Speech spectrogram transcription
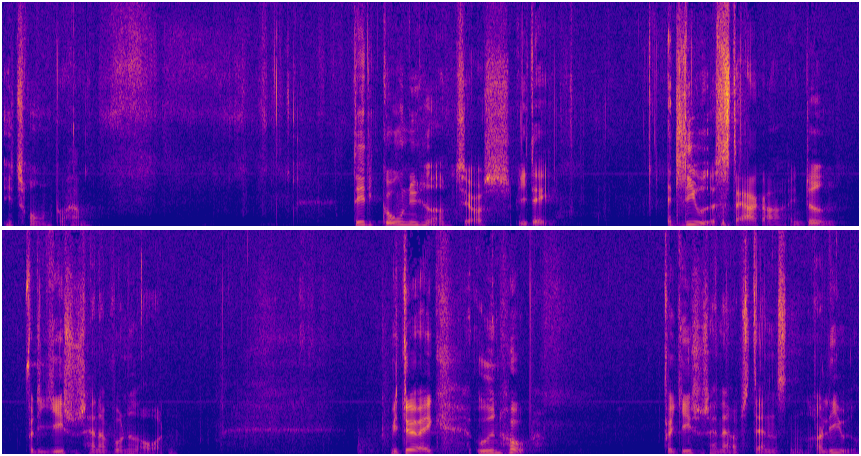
i troen på ham. Det er de gode nyheder til os i dag. At livet er stærkere end døden, fordi Jesus han har vundet over den. Vi dør ikke uden håb, for Jesus han er opstandelsen og livet.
